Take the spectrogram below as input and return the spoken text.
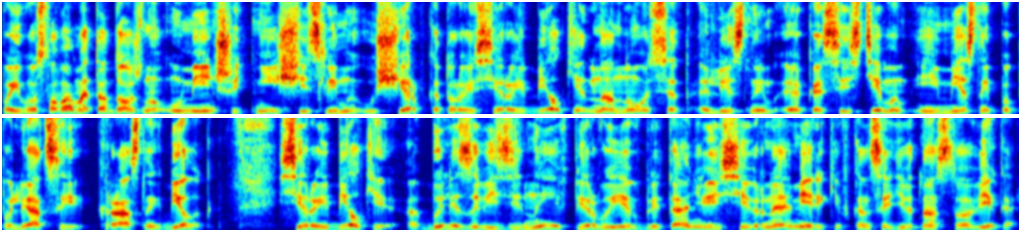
По его словам, это должно уменьшить неисчислимый ущерб, который серые белки наносят лесным экосистемам и местной популяции красных белок. Серые белки были завезены впервые в Британию из Северной Америки в конце 19 века,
